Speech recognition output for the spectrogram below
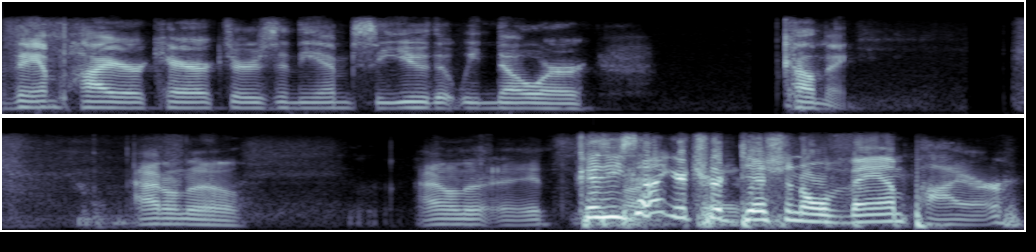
vampire characters in the MCU that we know are coming? I don't know. I don't know. It's Because he's not your to say. traditional vampire.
